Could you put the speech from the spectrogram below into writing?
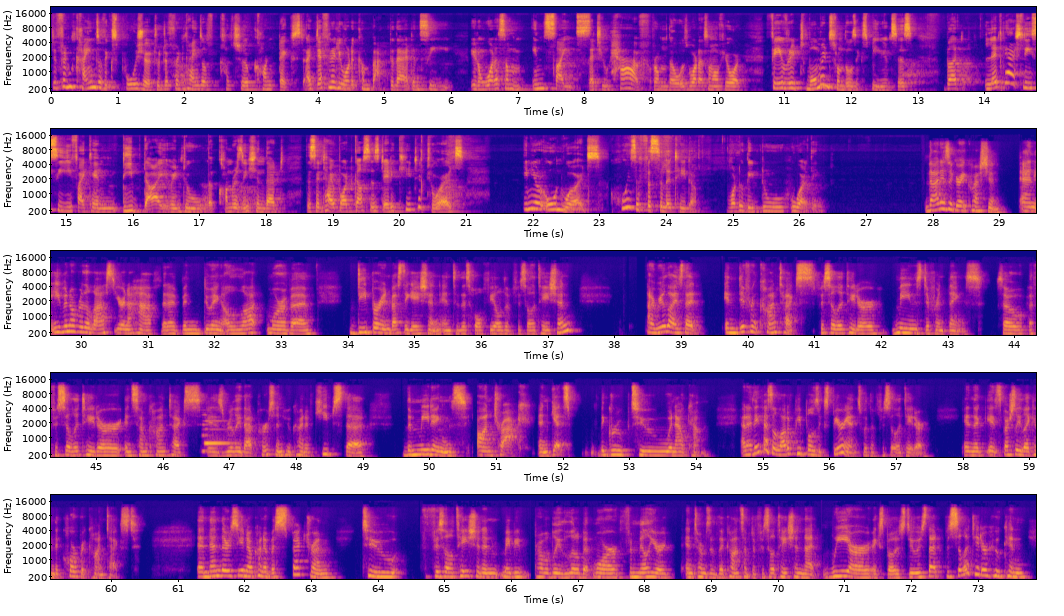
different kinds of exposure to different kinds of cultural context. I definitely want to come back to that and see, you know, what are some insights that you have from those? What are some of your favorite moments from those experiences? But let me actually see if I can deep dive into the conversation that this entire podcast is dedicated towards. In your own words, who is a facilitator? What do they do? Who are they? That is a great question. And even over the last year and a half, that I've been doing a lot more of a deeper investigation into this whole field of facilitation, I realized that in different contexts, facilitator means different things. So, a facilitator in some contexts is really that person who kind of keeps the the meetings on track and gets the group to an outcome. And I think that's a lot of people's experience with a facilitator in the especially like in the corporate context. And then there's, you know, kind of a spectrum to facilitation and maybe probably a little bit more familiar in terms of the concept of facilitation that we are exposed to is that facilitator who can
